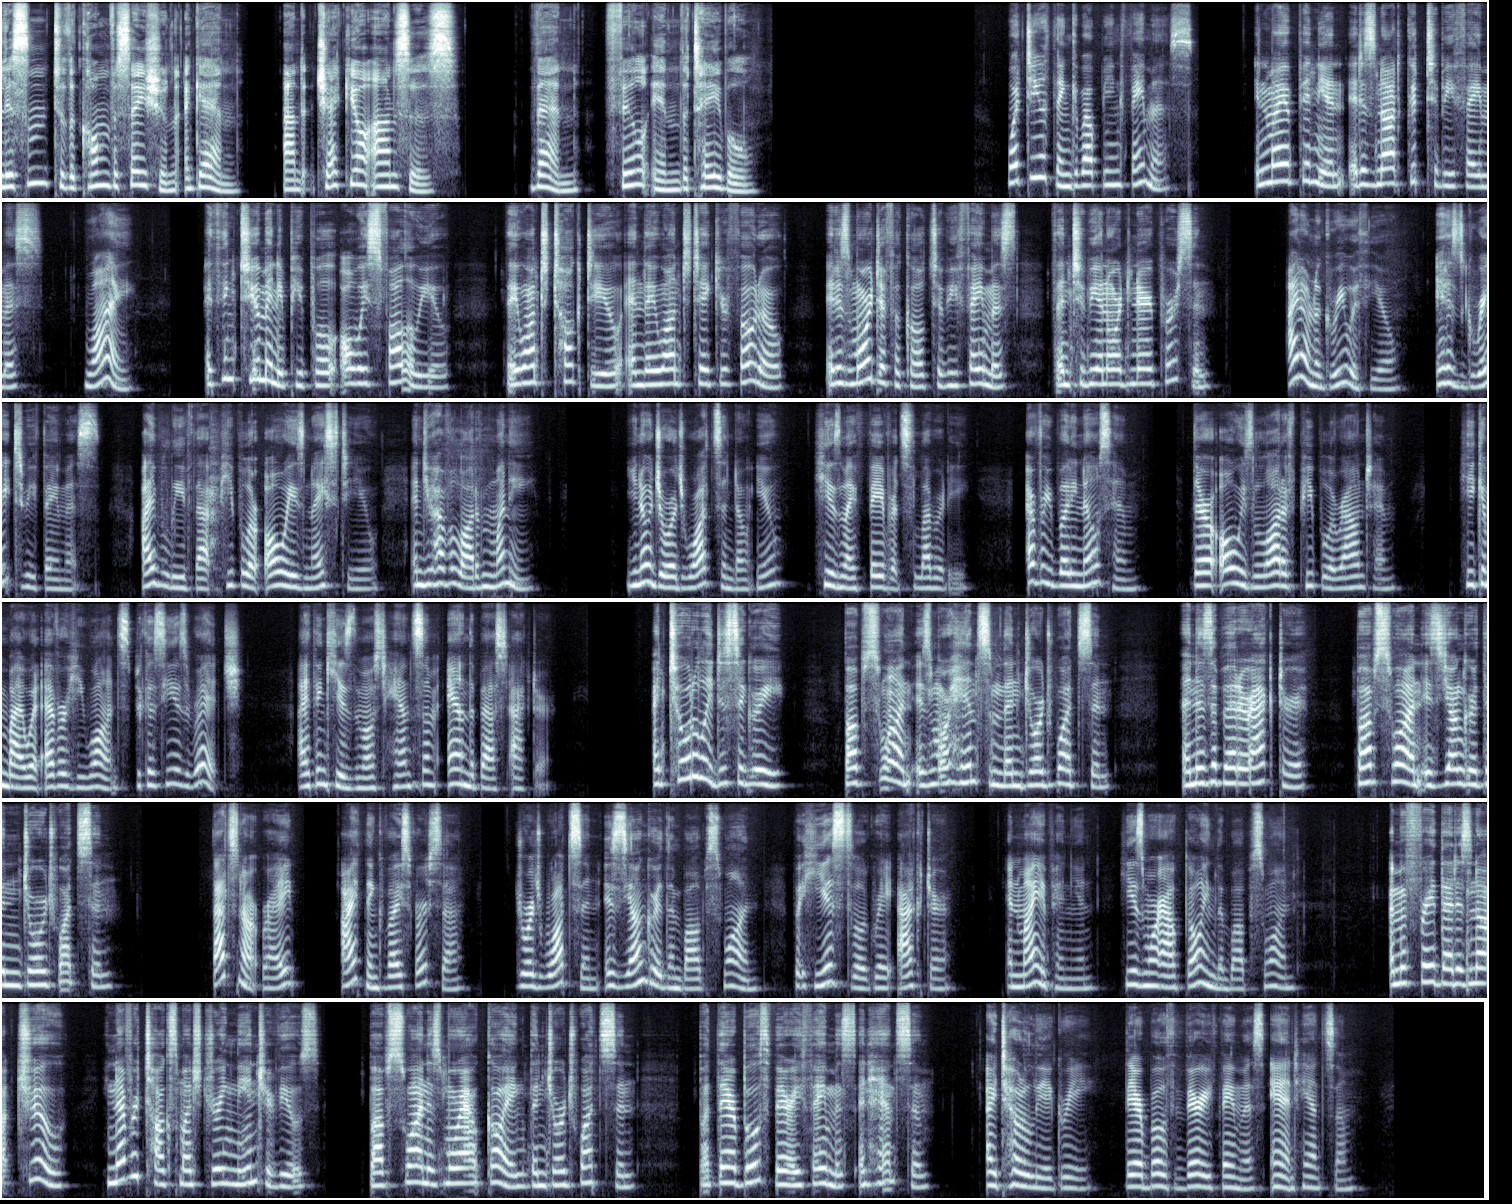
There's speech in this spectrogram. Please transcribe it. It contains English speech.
Listen to the conversation again and check your answers. Then fill in the table. What do you think about being famous? In my opinion, it is not good to be famous. Why? I think too many people always follow you. They want to talk to you and they want to take your photo. It is more difficult to be famous than to be an ordinary person. I don't agree with you. It is great to be famous. I believe that people are always nice to you and you have a lot of money. You know George Watson, don't you? He is my favorite celebrity. Everybody knows him. There are always a lot of people around him. He can buy whatever he wants because he is rich. I think he is the most handsome and the best actor. I totally disagree. Bob Swan is more handsome than George Watson and is a better actor. Bob Swan is younger than George Watson. That's not right. I think vice versa. George Watson is younger than Bob Swan, but he is still a great actor. In my opinion, he is more outgoing than Bob Swan. I'm afraid that is not true. He never talks much during the interviews. Bob Swan is more outgoing than George Watson, but they are both very famous and handsome. I totally agree. They are both very famous and handsome.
